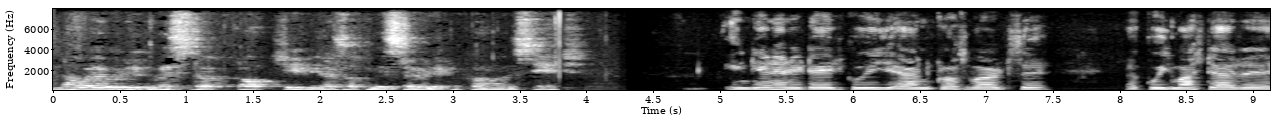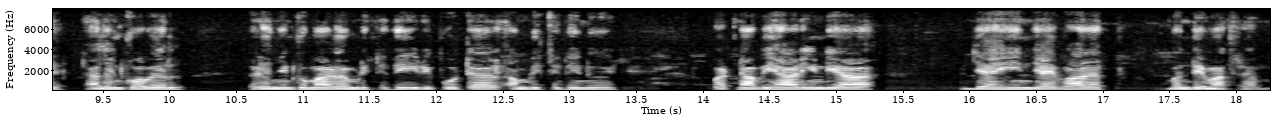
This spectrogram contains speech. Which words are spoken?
Now I would request the top three winners of yesterday to come on stage. Indian Heritage Quiz and Crosswords uh, Quiz Master uh, Alan Cowell, Ranjan Kumar Amritati, Reporter Amritati News, Patna Bihar, India. जय हिंद जय भारत वंदे मातरम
